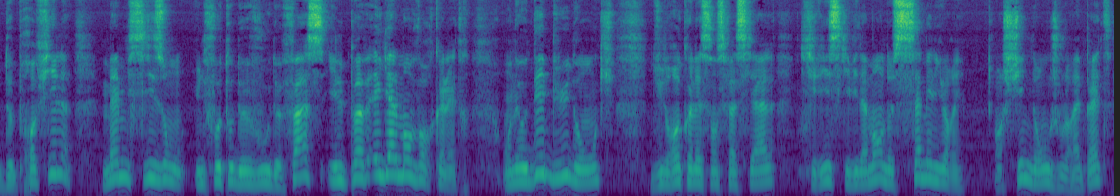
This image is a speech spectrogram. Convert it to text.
de profil, même s'ils ont une photo de vous de face, ils peuvent également vous reconnaître. On est au début donc d'une reconnaissance faciale qui risque évidemment de s'améliorer. En Chine donc, je vous le répète,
